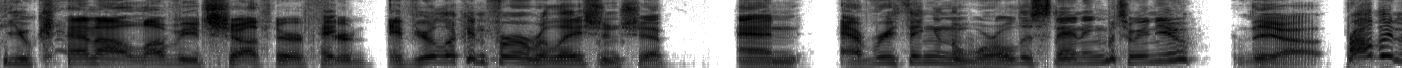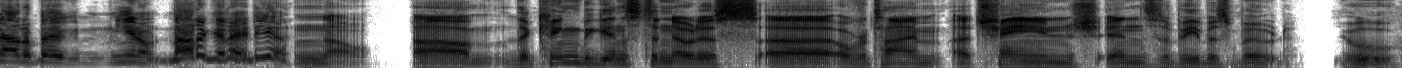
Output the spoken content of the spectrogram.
you cannot love each other if Hey, you're. if you're looking for a relationship and everything in the world is standing between you, Yeah. probably not a big, you know, not a good idea. No. Um, the king begins to notice uh, over time a change in Zabiba's mood. Ooh.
